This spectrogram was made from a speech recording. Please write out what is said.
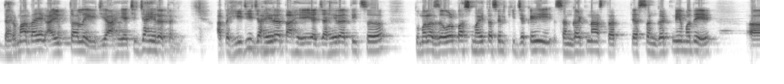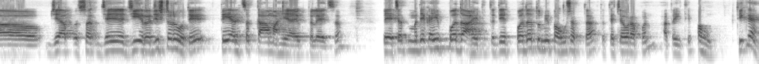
धर्मादायक आयुक्तालय जे आहे याची जाहिरात आली. आता ही जी जाहिरात आहे या जाहिरातीचं तुम्हाला जवळपास माहीत असेल की जे काही संघटना असतात त्या संघटनेमध्ये जे जे जी रजिस्टर होते ते यांचं काम आहे आयुक्तालयाचं. तर याच्यामध्ये काही पद आहेत. तर ते पद तुम्ही पाहू शकता. तर त्याच्यावर आपण आता इथे पाहू. ठीक आहे?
